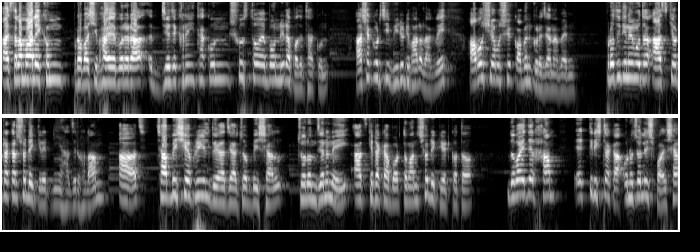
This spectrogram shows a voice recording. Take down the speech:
আসসালামু আলাইকুম, প্রবাসী ভাই বোনেরা। যে যেখানেই থাকুন, সুস্থ এবং নিরাপদে থাকুন। আশা করছি ভিডিওটি ভালো লাগলে অবশ্যই অবশ্যই কমেন্ট করে জানাবেন। প্রতিদিনের মতো আজকেও টাকার সঠিক রেট নিয়ে হাজির হলাম। আজ ছাব্বিশে এপ্রিল দুই হাজার চব্বিশ সাল। চলুন জেনে নেই আজকে টাকা বর্তমান সঠিক রেট কত। দুবাইদের হাম একত্রিশ টাকা উনচল্লিশ পয়সা,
